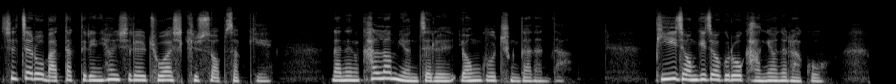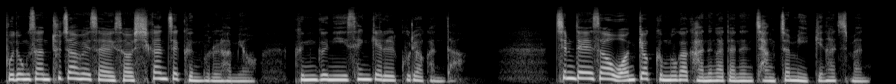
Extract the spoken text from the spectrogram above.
실제로 맞닥뜨린 현실을 조화시킬 수 없었기에 나는 칼럼 연재를 영구 중단한다. 비정기적으로 강연을 하고 부동산 투자회사에서 시간제 근무를 하며 근근히 생계를 꾸려간다. 침대에서 원격 근무가 가능하다는 장점이 있긴 하지만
